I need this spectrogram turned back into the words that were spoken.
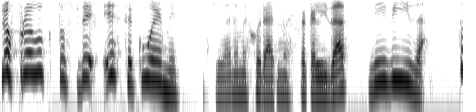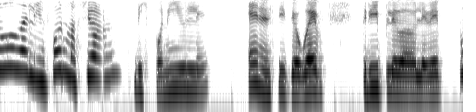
los productos de SQM ayudan a mejorar nuestra calidad de vida. Toda la información disponible en el sitio web www.sqm.com.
